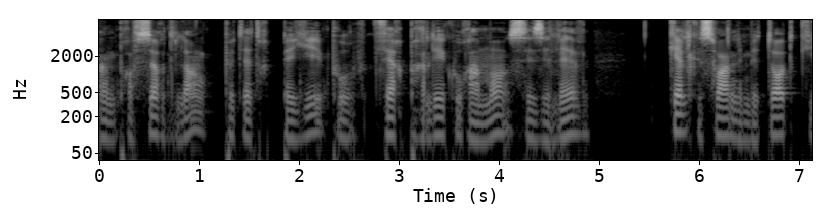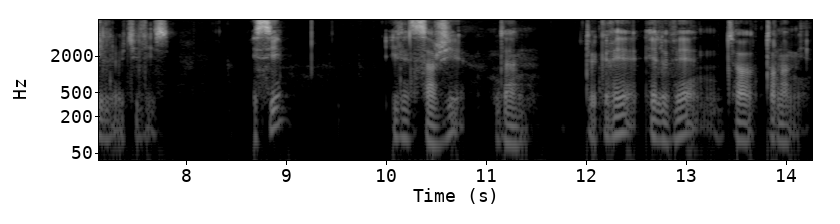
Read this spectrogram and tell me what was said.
un professeur de langue peut être payé pour faire parler couramment ses élèves, quelles que soient les méthodes qu'il utilise. Ici, il s'agit d'un degré élevé d'autonomie.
